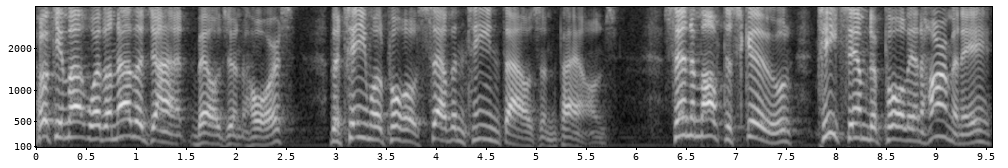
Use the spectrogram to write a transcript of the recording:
Hook him up with another giant Belgian horse, the team will pull 17,000 pounds. Send him off to school, teach him to pull in harmony,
